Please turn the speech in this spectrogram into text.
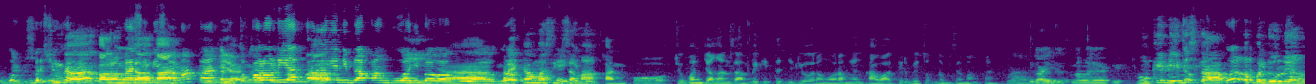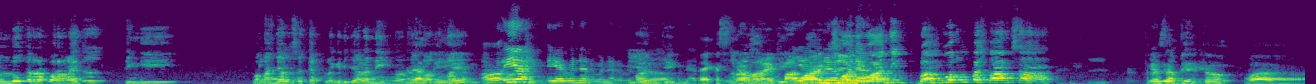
Gue bersyukur. Enggak, kalau masih misalkan- bisa makan. Iya. Itu kalau lihat orang yang di belakang gua di bawah Iya, gua, gua mereka masih bisa gitu. makan kok. Cuman jangan sampai kita jadi orang-orang yang khawatir besok nggak bisa makan. Nah, enggak itu tenang aja Ki. Mungkin Itu lebih- kepedulian lu terhadap orang lain tuh tinggi. Makanya lu setiap lagi di jalan nih ngeliat sesuatu kayak Oh iya, iya benar benar benar. Iya. Anjing. Benar. Eh kesian. Ngerasa Anjing. Iya, anjing. Anjing bener. anjing, ban gua kempes bangsa. Terus habis itu, wah,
